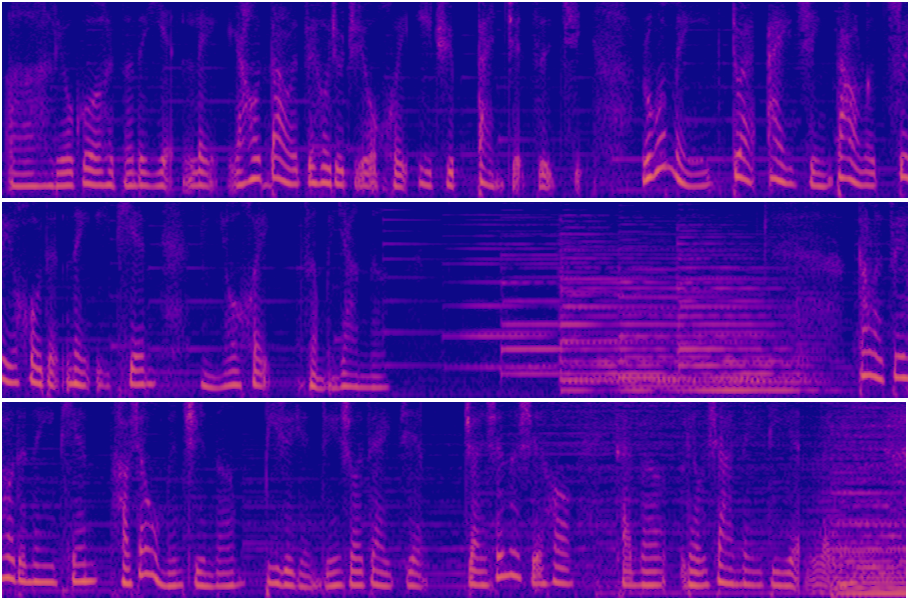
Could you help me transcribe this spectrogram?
呃流过很多的眼泪，然后到了最后就只有回忆去伴着自己。如果每一段爱情到了最后的那一天，你又会怎么样呢？到了最后的那一天，好像我们只能闭着眼睛说再见，转身的时候才能留下那一滴眼泪。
